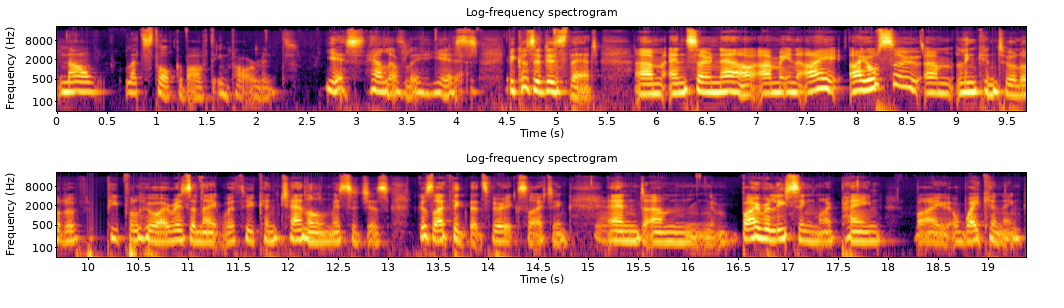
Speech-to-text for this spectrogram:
Now let's talk about empowerment Yes, how lovely. Yes, because it is that. Um, and so now, I mean, I I also um, link into a lot of people who I resonate with who can channel messages because I think that's very exciting. Yeah. And um, by releasing my pain, by awakening,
